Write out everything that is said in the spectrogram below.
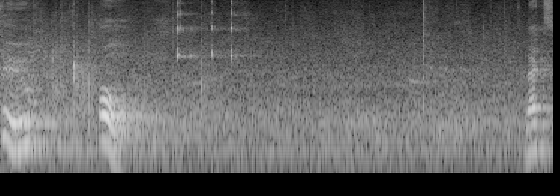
Two. All. Next.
